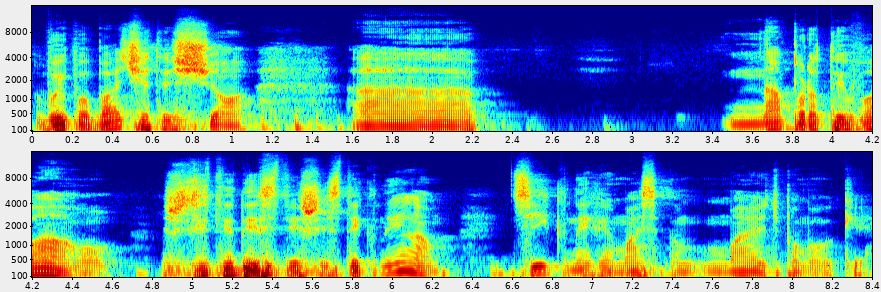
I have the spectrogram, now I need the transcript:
ви побачите, що а, на противагу 66 книгам ці книги мають помилки.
